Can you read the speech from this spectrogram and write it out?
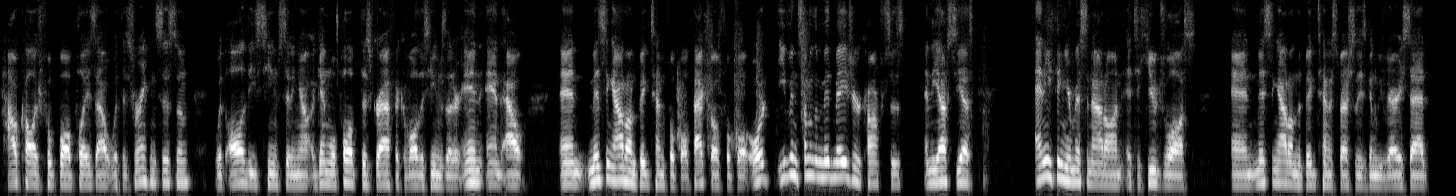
how college football plays out with its ranking system, with all of these teams sitting out. Again, we'll pull up this graphic of all the teams that are in and out and missing out on Big Ten football, Pac 12 football, or even some of the mid major conferences and the FCS. Anything you're missing out on, it's a huge loss. And missing out on the Big Ten, especially, is going to be very sad.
